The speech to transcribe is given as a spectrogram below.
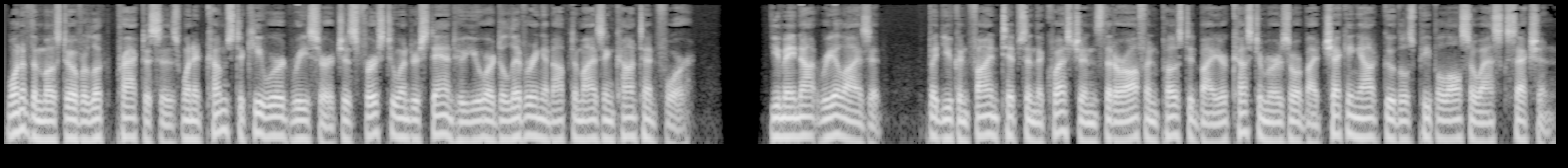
One of the most overlooked practices when it comes to keyword research is first to understand who you are delivering and optimizing content for. You may not realize it, but you can find tips in the questions that are often posted by your customers or by checking out Google's People Also Ask section.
